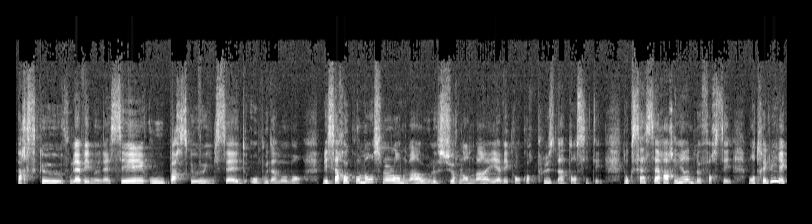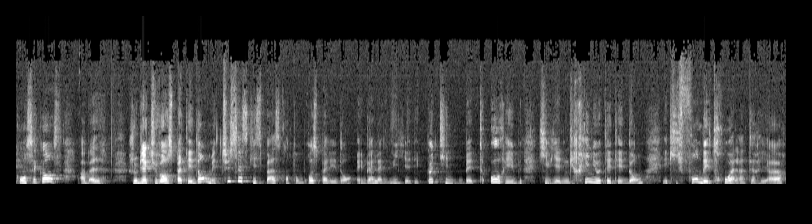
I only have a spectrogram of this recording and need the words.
parce que vous l'avez menacé ou parce qu'il cède au bout d'un moment. Mais ça recommence le lendemain ou le surlendemain et avec encore plus d'intensité. Donc ça sert à rien de le forcer. Montrez-lui les conséquences. Ah ben, je veux bien que tu brosses pas tes dents, mais tu sais ce qui se passe quand on brosse pas les dents. Et eh bien la nuit, il y a des petites bêtes horribles qui viennent grignoter tes dents et qui font des trous à l'intérieur.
